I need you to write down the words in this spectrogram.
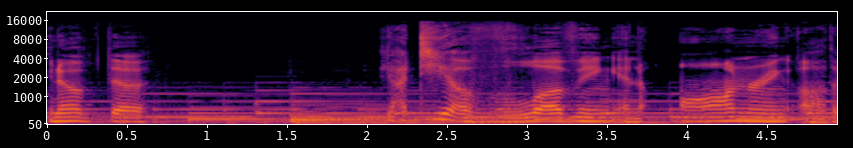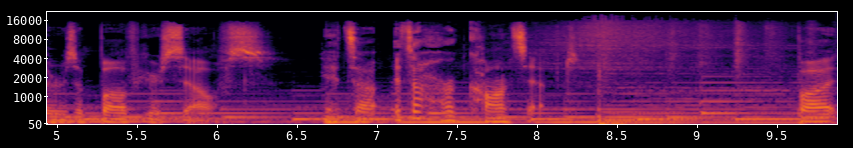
You know, the the idea of loving and honoring others above yourselves. It's a it's a hard concept. But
